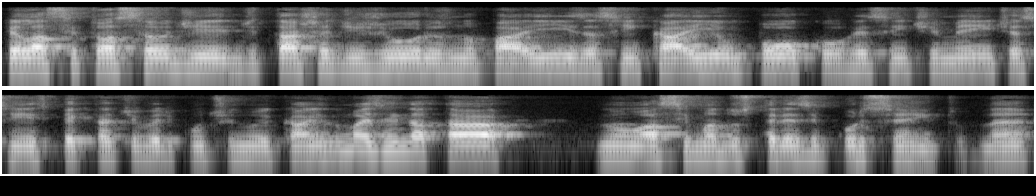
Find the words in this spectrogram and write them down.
pela situação de, de taxa de juros no país, assim caiu um pouco recentemente, assim a expectativa de continue caindo, mas ainda está acima dos 13%, né?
